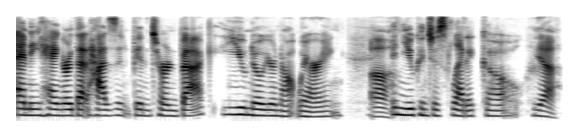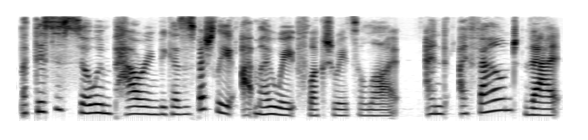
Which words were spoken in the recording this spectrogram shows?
any hanger that hasn't been turned back, you know you're not wearing. Ah. And you can just let it go. Yeah. But this is so empowering because, especially uh, my weight fluctuates a lot. And I found that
